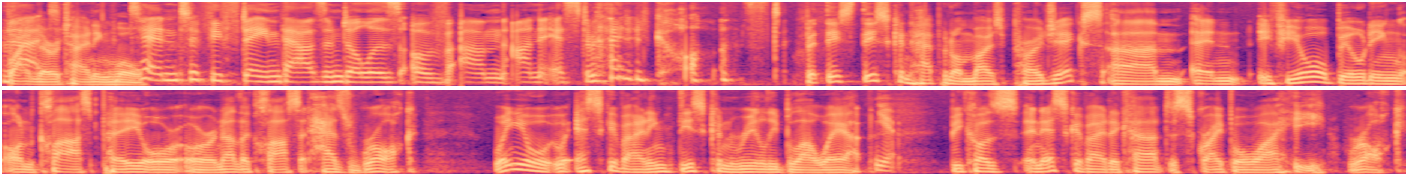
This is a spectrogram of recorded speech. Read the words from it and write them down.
Blame the retaining wall. ten to fifteen thousand dollars of um, unestimated cost. But this this can happen on most projects. Um, and if you're building on Class P or, or another class that has rock, when you're excavating, this can really blow out. Yeah. Because an excavator can't just scrape away rock.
